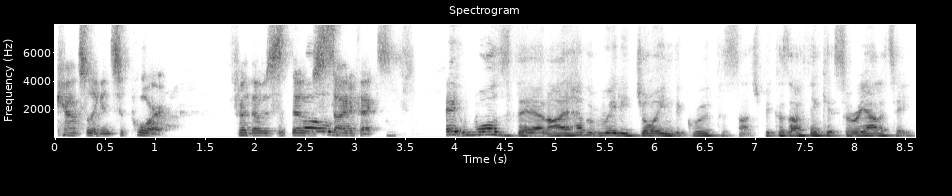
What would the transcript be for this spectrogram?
counseling and support for those those well, side effects? It was there, and I haven't really joined the group as such because I think it's a reality.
